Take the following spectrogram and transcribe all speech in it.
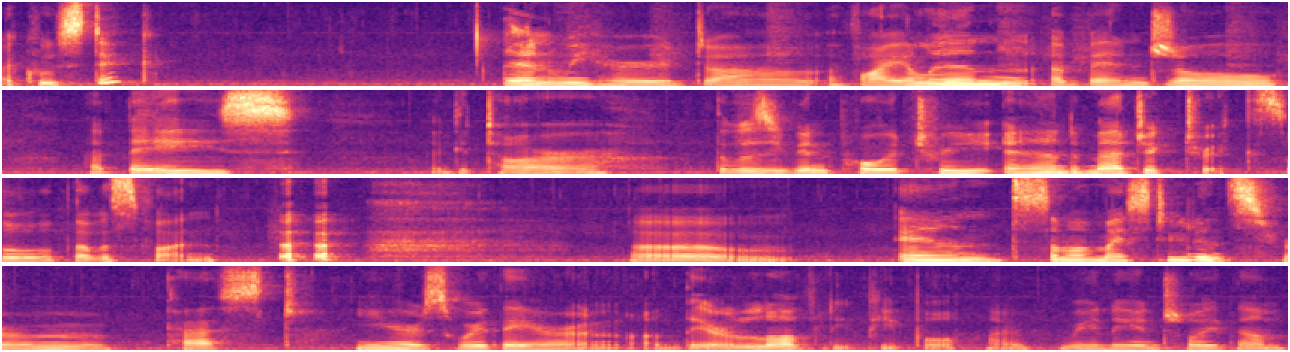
acoustic. And we heard uh, a violin, a banjo, a bass, a guitar. There was even poetry and a magic trick, so that was fun. Um, and some of my students from past years were there, and they're lovely people. I really enjoyed them.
